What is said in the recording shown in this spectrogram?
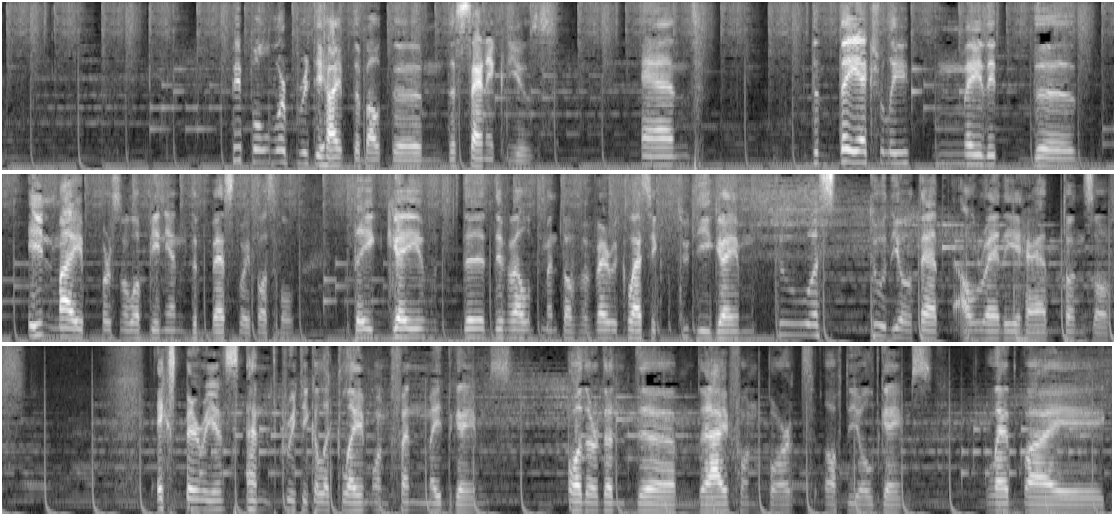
people were pretty hyped about the the Sonic news, and th- they actually made it the, in my personal opinion, the best way possible. They gave the development of a very classic 2D game to a studio that already had tons of experience and critical acclaim on fan-made games, other than the the iPhone port of the old games, led by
